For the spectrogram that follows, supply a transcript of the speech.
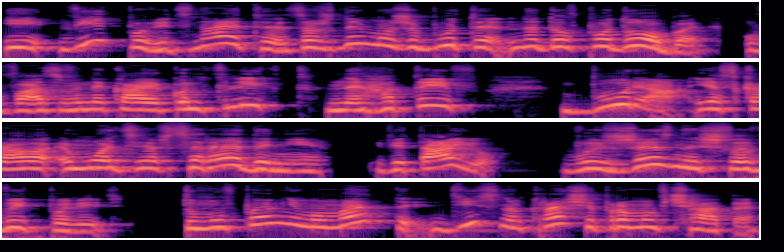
І відповідь, знаєте, завжди може бути не до вподоби. У вас виникає конфлікт, негатив, буря, яскрава емоція всередині. Вітаю! Ви вже знайшли відповідь. Тому в певні моменти дійсно краще промовчати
